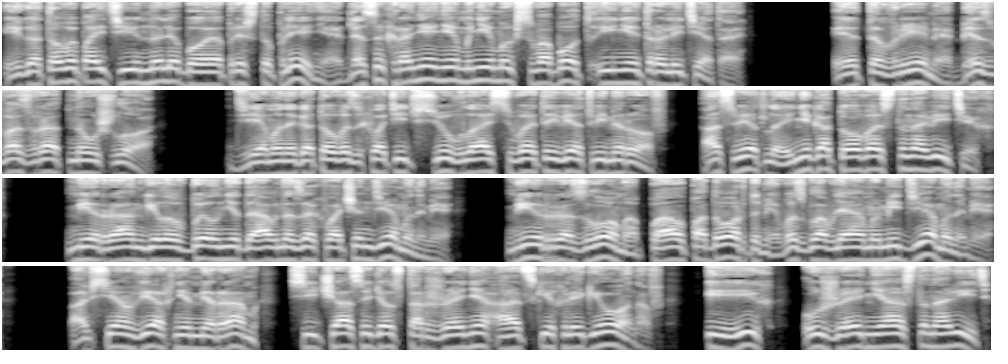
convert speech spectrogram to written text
и готовы пойти на любое преступление для сохранения мнимых свобод и нейтралитета. Это время безвозвратно ушло. Демоны готовы захватить всю власть в этой ветви миров, а светлые не готовы остановить их. Мир ангелов был недавно захвачен демонами. Мир разлома пал под ордами, возглавляемыми демонами, по всем верхним мирам сейчас идет вторжение адских легионов, и их уже не остановить.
